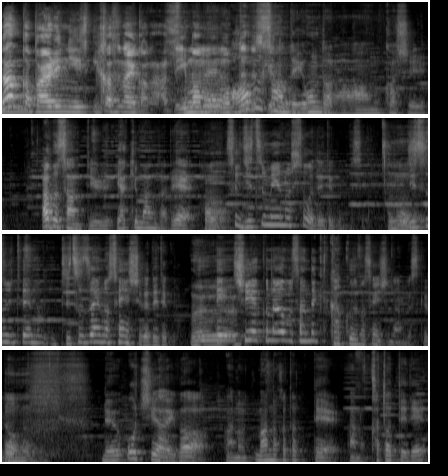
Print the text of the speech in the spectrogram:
なんかバイオリンに活かせないかなって今も思ってるんですけど。アブさんで読んだな昔アブさんっていう野球漫画でう。んそれ実名の人が出てくるんですよ。う。ん実在の実在の選手が出てくる。で主役のアブさんだけ架空の選手なんですけど、うんで落合があの真ん中立ってあの片手で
